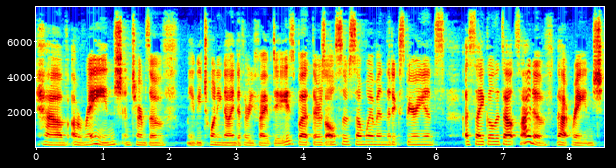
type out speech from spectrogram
have a range in terms of maybe 29 to 35 days, but there's also some women that experience a cycle that's outside of that range.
